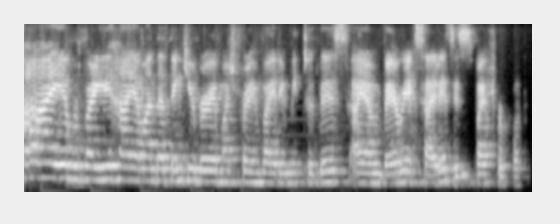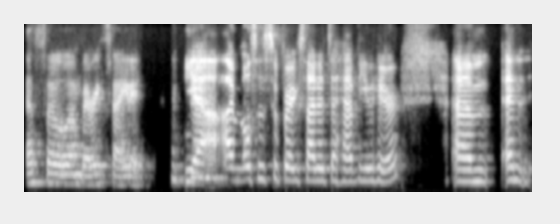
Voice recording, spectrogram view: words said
Hi, everybody. Hi, Amanda. Thank you very much for inviting me to this. I am very excited. This is my first podcast, so I'm very excited. yeah, I'm also super excited to have you here. Um, and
